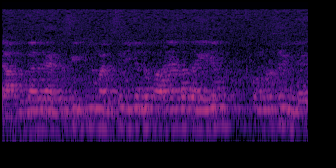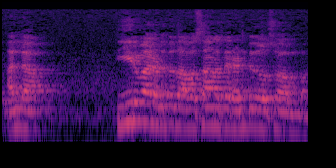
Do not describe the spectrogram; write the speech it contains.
രാഹുൽ ഗാന്ധി രണ്ട് സീറ്റിൽ മത്സരിക്കുന്ന പറയാനുള്ള ധൈര്യം കോൺഗ്രസിനില്ല അല്ല തീരുമാനം എടുത്തത് അവസാനത്തെ രണ്ട് ദിവസം ആകുമ്പോ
